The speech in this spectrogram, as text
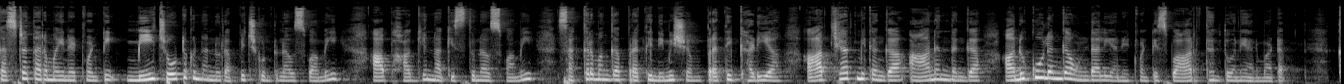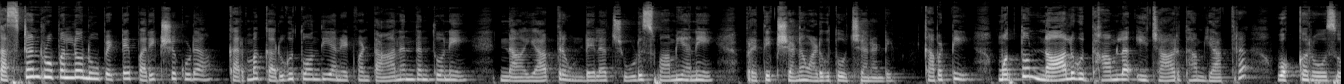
కష్టతరమైనటువంటి మీ చోటుకు నన్ను రప్పించుకుంటున్నావు స్వామి. ఆ భాగ్యం నాకు ఇస్తున్నావు స్వామి. సక్రమంగా ప్రతి నిమిషం ప్రతి ఘడియ ఆధ్యాత్మికంగా ఆనందంగా అనుకూలంగా ఉండాలి అనేటువంటి స్వార్థంతోనే అనమాట కష్టం రూపంలో నువ్వు పెట్టే పరీక్ష కూడా కర్మ కరుగుతోంది అనేటువంటి ఆనందంతోనే నా యాత్ర ఉండేలా చూడు స్వామి అనే ప్రతి క్షణం అడుగుతూ వచ్చానండి కాబట్టి మొత్తం నాలుగు ధామ్ల ఈ చార్ధామ్ యాత్ర ఒక్కరోజు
